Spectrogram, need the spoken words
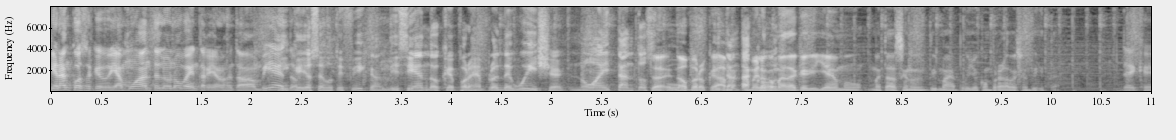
que eran cosas que veíamos antes en los 90 que ya nos estaban Y viendo. que ellos se justifican diciendo que, por ejemplo, en The Witcher no hay tantos. O sea, no, pero que y a, mí- a tantas mí lo que me da que Guillermo me está haciendo sentir mal porque yo compré la versión digital. ¿De qué?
